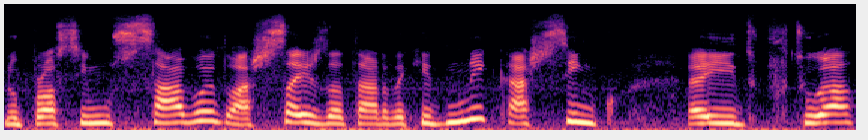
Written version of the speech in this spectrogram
no próximo sábado, às 6 da tarde aqui de Munique, às 5 aí de Portugal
